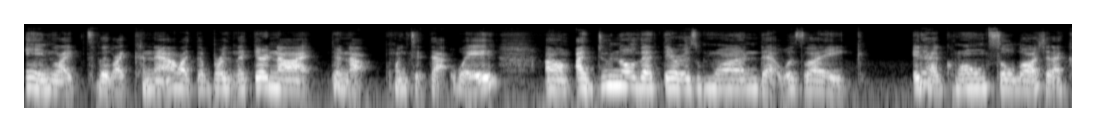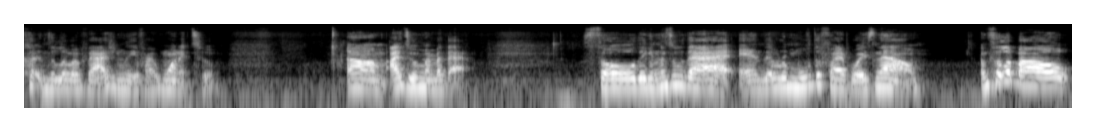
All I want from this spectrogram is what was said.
in like to the like canal, like the birth, like they're not, they're not pointed that way. Um, I do know that there is one that was like, it had grown so large that I couldn't deliver vaginally if I wanted to. Um, I do remember that. So they're gonna do that and they'll remove the fibroids. Now, until about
